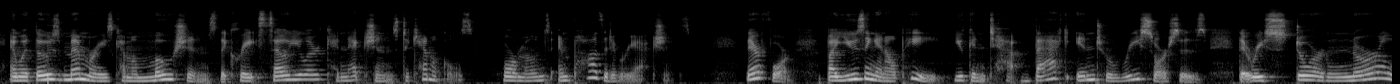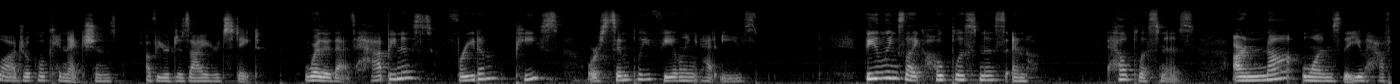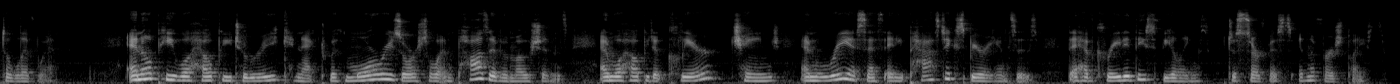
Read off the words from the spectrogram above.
And with those memories come emotions that create cellular connections to chemicals, hormones, and positive reactions. Therefore, by using NLP, you can tap back into resources that restore neurological connections of your desired state, whether that's happiness, freedom, peace, or simply feeling at ease. Feelings like hopelessness and helplessness are not ones that you have to live with. NLP will help you to reconnect with more resourceful and positive emotions and will help you to clear, change, and reassess any past experiences that have created these feelings to surface in the first place.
